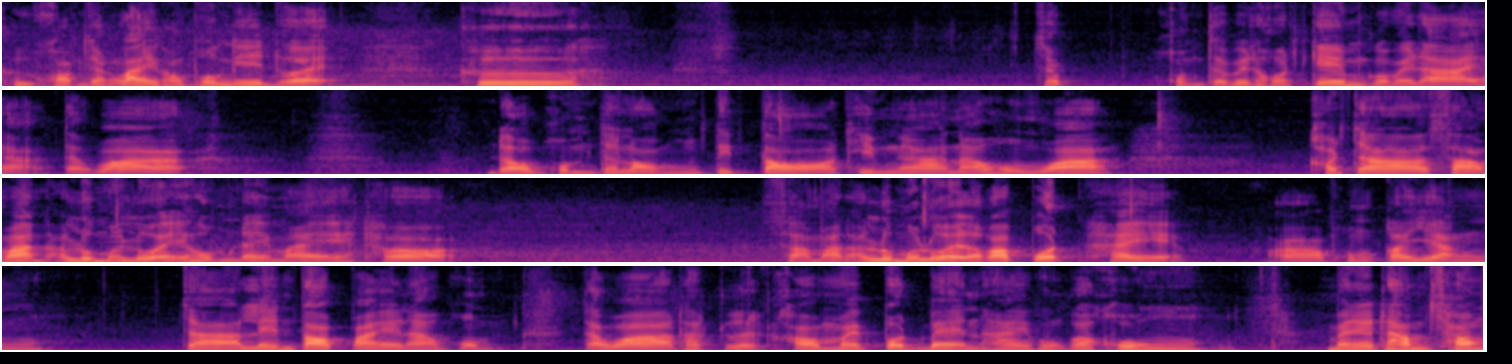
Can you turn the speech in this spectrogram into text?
คือความจังไรของพวกนี้ด้วย คือ จะผมจะไปโทษเกมก็ไม่ได้อะแต่ว่า เดี๋ยวผมจะลองติดต่อทีมงานนะผมว่าเขาจะสามารถอารมณ์มารวยให้ผมได้ไหมถ้าสามารถอารมณ์มารวยแล้วก็ปลดให้ อ่า ผมก็ยัง จะเล่นต่อไปนะครับผม แต่ว่าถ้าเกิดเขาไม่ปลดแบนให้ผมก็คงไม่ได้ทำช่อง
